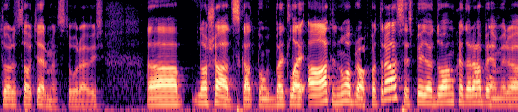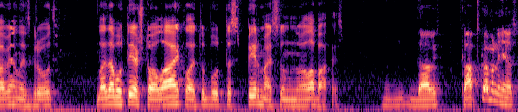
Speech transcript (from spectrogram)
Tur ar savu ķermeni stūrē. Visu. Uh, no šādas skatu punkta. Bet, lai ātri nobrauktu pa trasi, es pieļauju domu, ka ar abiem ir uh, vienlīdz grūti. Lai dabūtu tieši to laiku, lai tu būtu tas pirmais un labākais. David, kāpt kamaniņās?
